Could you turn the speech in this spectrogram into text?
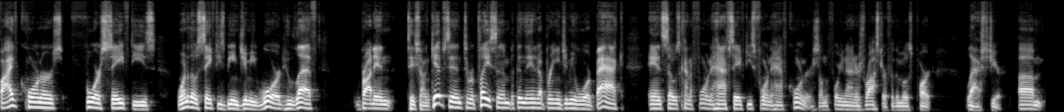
five corners, four safeties. One of those safeties being Jimmy Ward, who left, brought in Tashaun Gipson to replace him, but then they ended up bringing Jimmy Ward back and so it's kind of four and a half safeties, four and a half corners on the 49ers roster for the most part last year. Um,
